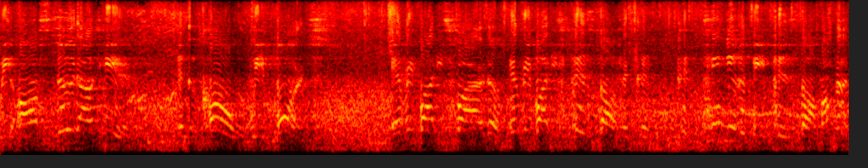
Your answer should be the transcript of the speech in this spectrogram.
We all stood out here in the cold. We marched. Everybody's fired up. Everybody's pissed off and con- continue to be pissed off. I'm not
